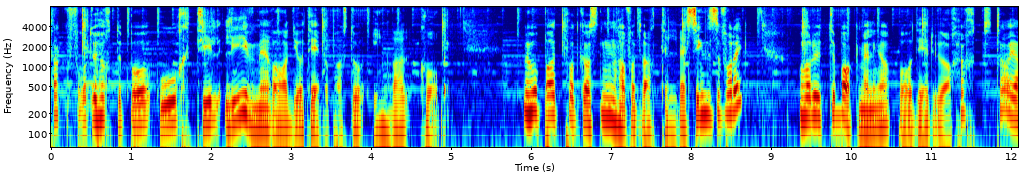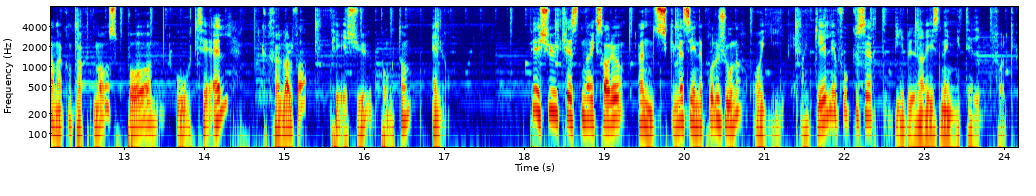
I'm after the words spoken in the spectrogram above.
Takk for at du hørte på Ord til liv med radio- og TV-pastor Ingvald Kårbe. Vi håper at podkasten har fått vært til velsignelse for deg. Og Har du tilbakemeldinger på det du har hørt, ta gjerne kontakt med oss på otl krøllalfa p7.no. P7 Kristen Riksradio ønsker med sine produksjoner å gi evangeliefokusert bibelundervisning til folket.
